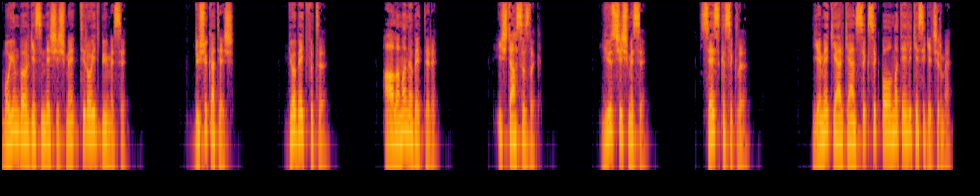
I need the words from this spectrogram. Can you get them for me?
Boyun bölgesinde şişme, tiroid büyümesi. Düşük ateş. Göbek fıtığı. Ağlama nöbetleri. İştahsızlık. Yüz şişmesi. Ses kısıklığı. Yemek yerken sık sık boğulma tehlikesi geçirme.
